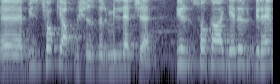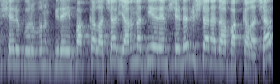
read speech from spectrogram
e, biz çok yapmışızdır milletçe. Bir sokağa gelir bir hemşeri grubunun bireyi bakkal açar. Yanına diğer hemşeriler üç tane daha bakkal açar.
